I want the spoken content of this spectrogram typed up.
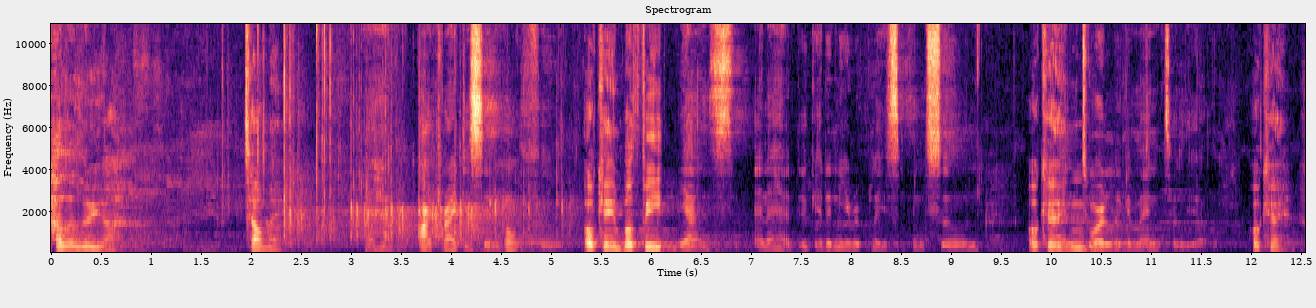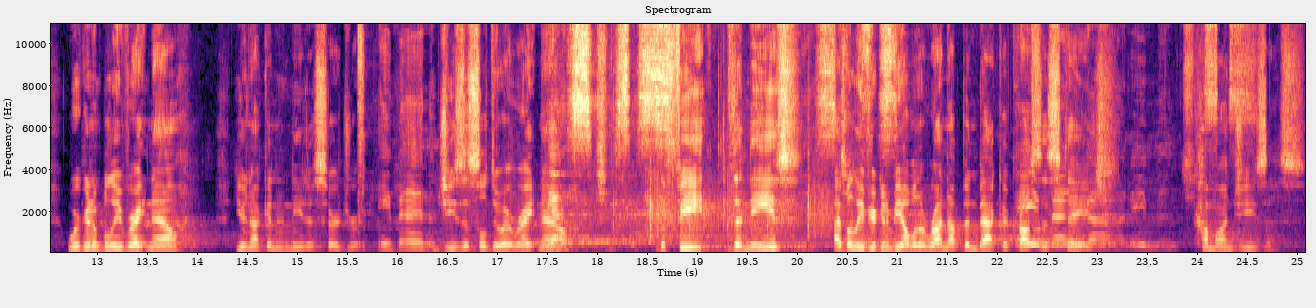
Hallelujah. Tell me. I have arthritis in both feet. Okay, in both feet? Yes, and I had to get a knee replacement soon. Okay. mm, Tore ligament in the other. Okay. We're going to believe right now you're not going to need a surgery. Amen. Jesus will do it right now. Yes, Jesus. The feet, the knees, I believe you're going to be able to run up and back across the Amen, stage. God. Amen. Come on, Jesus.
